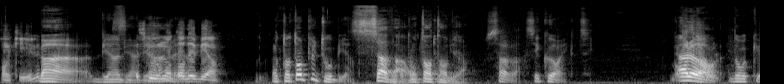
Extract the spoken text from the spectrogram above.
Tranquille. Bah, bien, bien. Est-ce que vous m'entendez bien? On t'entend plutôt bien. Ça va, on t'entend bien. Ça va, c'est correct. Bon, Alors, donc,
